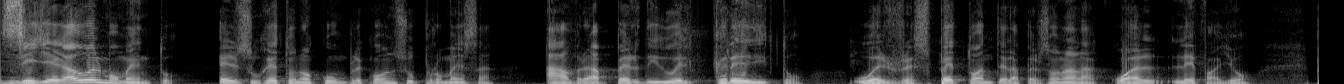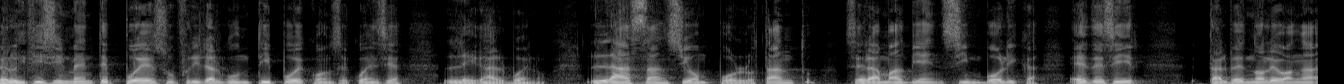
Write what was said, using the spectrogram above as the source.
Si llegado el momento el sujeto no cumple con su promesa, habrá perdido el crédito o el respeto ante la persona a la cual le falló, pero difícilmente puede sufrir algún tipo de consecuencia legal. Bueno, la sanción, por lo tanto, será más bien simbólica, es decir, tal vez no le van a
